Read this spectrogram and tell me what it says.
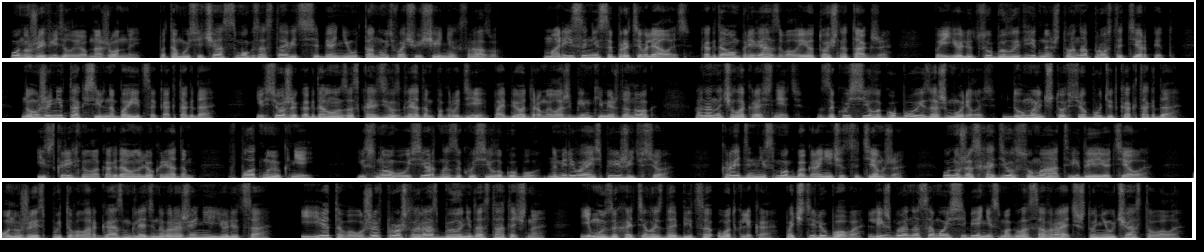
Он уже видел ее обнаженной, потому сейчас смог заставить себя не утонуть в ощущениях сразу. Мариса не сопротивлялась, когда он привязывал ее точно так же. По ее лицу было видно, что она просто терпит, но уже не так сильно боится, как тогда. И все же, когда он заскользил взглядом по груди, по бедрам и ложбинке между ног, она начала краснеть, закусила губу и зажмурилась, думает, что все будет как тогда. И вскрикнула, когда он лег рядом, вплотную к ней, и снова усердно закусила губу, намереваясь пережить все. Крейден не смог бы ограничиться тем же. Он уже сходил с ума от вида ее тела. Он уже испытывал оргазм, глядя на выражение ее лица. И этого уже в прошлый раз было недостаточно. Ему захотелось добиться отклика, почти любого, лишь бы она самой себе не смогла соврать, что не участвовала.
